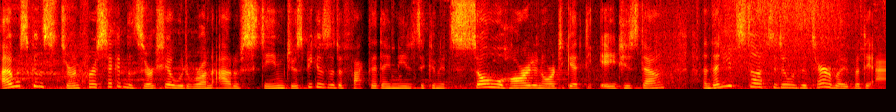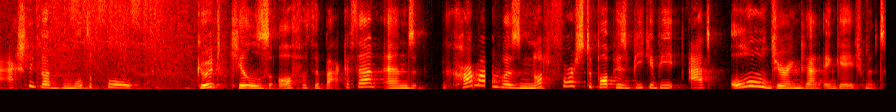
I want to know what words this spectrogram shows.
I was concerned for a second that Xerxia would run out of steam just because of the fact that they needed to commit so hard in order to get the Aegis down. And then you'd still have to deal with the Terrorblade, but they actually got multiple good kills off of the back of that, and Karma was not forced to pop his BKB at all during that engagement.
